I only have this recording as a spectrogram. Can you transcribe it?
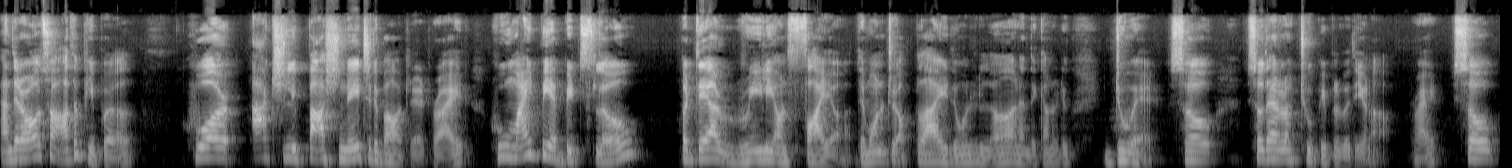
And there are also other people who are actually passionate about it, right? Who might be a bit slow, but they are really on fire. They wanted to apply, they wanted to learn, and they wanted to do it. So, so there are like two people with you now, right? So,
